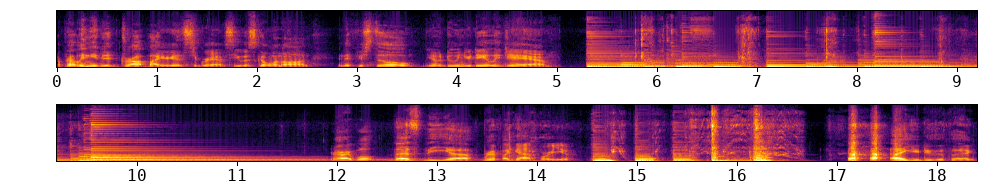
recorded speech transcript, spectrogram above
I probably need to drop by your Instagram, see what's going on, and if you're still, you know, doing your daily jam. All right, well, that's the uh, riff I got for you. you do the thing.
